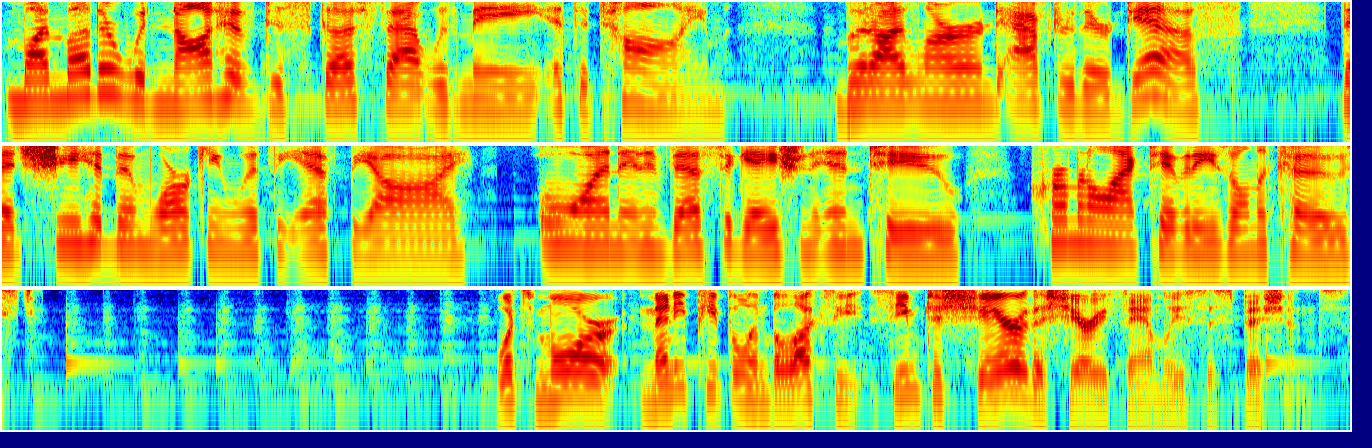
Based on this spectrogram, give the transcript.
My mother would not have discussed that with me at the time, but I learned after their deaths that she had been working with the FBI on an investigation into criminal activities on the coast. What's more, many people in Biloxi seem to share the Sherry family's suspicions.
